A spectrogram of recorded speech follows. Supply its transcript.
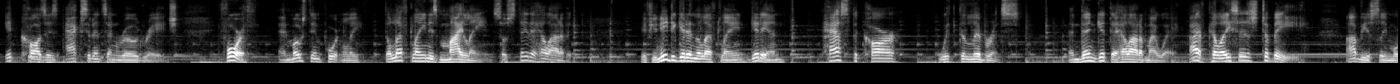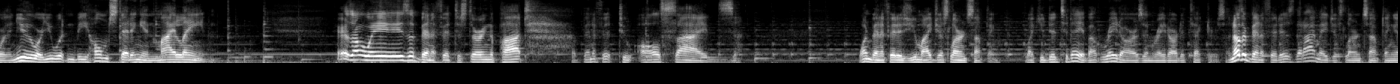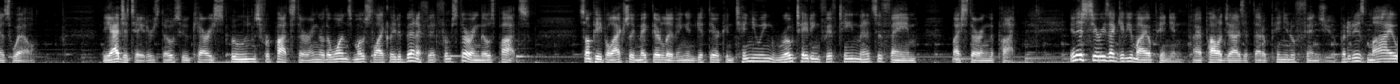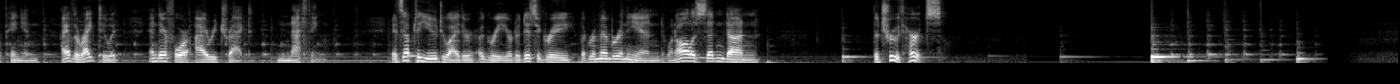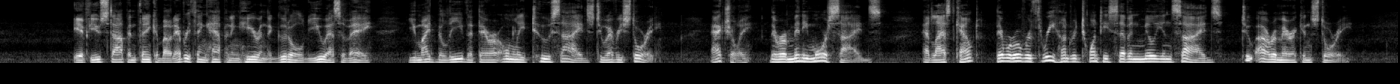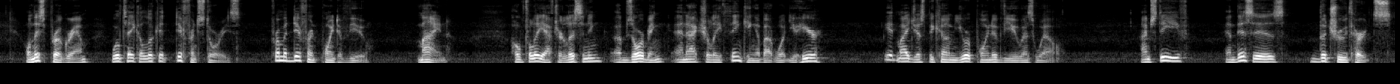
it causes accidents and road rage. Fourth, and most importantly, the left lane is my lane, so stay the hell out of it. If you need to get in the left lane, get in, pass the car with deliberance, and then get the hell out of my way. I have places to be. Obviously, more than you, or you wouldn't be homesteading in my lane. There's always a benefit to stirring the pot, a benefit to all sides. One benefit is you might just learn something, like you did today about radars and radar detectors. Another benefit is that I may just learn something as well. The agitators, those who carry spoons for pot stirring, are the ones most likely to benefit from stirring those pots. Some people actually make their living and get their continuing rotating 15 minutes of fame by stirring the pot. In this series, I give you my opinion. I apologize if that opinion offends you, but it is my opinion. I have the right to it, and therefore I retract nothing. It's up to you to either agree or to disagree, but remember in the end, when all is said and done, the truth hurts. If you stop and think about everything happening here in the good old US of A, you might believe that there are only two sides to every story. Actually, there are many more sides. At last count, there were over 327 million sides to our American story. On this program, we'll take a look at different stories from a different point of view mine. Hopefully, after listening, absorbing, and actually thinking about what you hear, it might just become your point of view as well. I'm Steve, and this is The Truth Hurts.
